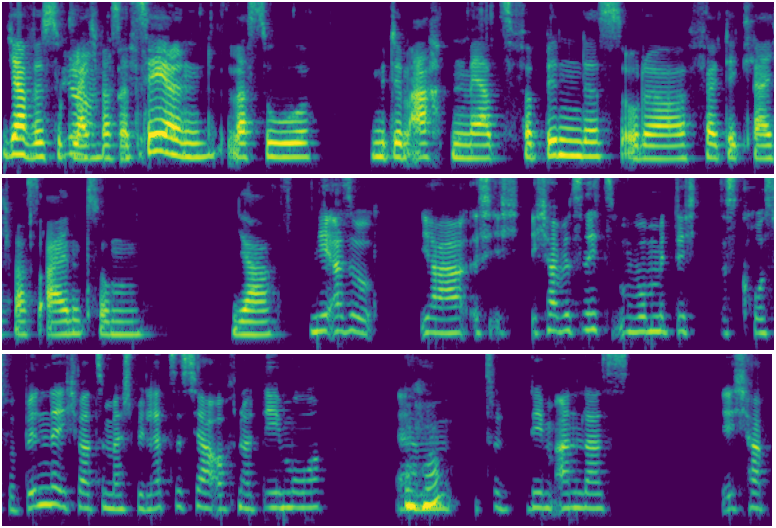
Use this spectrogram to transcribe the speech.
Ja, willst du gleich ja, was erzählen, was du mit dem 8. März verbindest oder fällt dir gleich was ein zum, ja? Nee, also ja, ich, ich habe jetzt nichts, womit ich das groß verbinde. Ich war zum Beispiel letztes Jahr auf einer Demo ähm, mhm. zu dem Anlass. Ich habe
